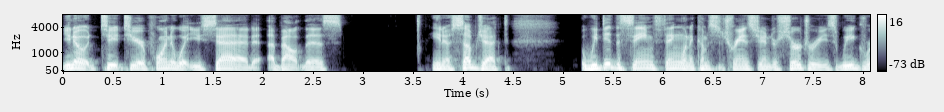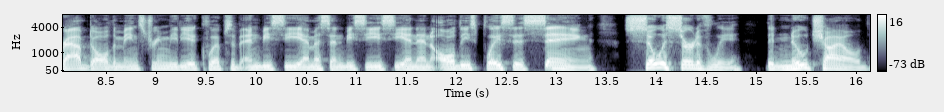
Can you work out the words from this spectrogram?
you know, to to your point of what you said about this, you know, subject, we did the same thing when it comes to transgender surgeries. We grabbed all the mainstream media clips of NBC, MSNBC, CNN, all these places saying so assertively that no child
